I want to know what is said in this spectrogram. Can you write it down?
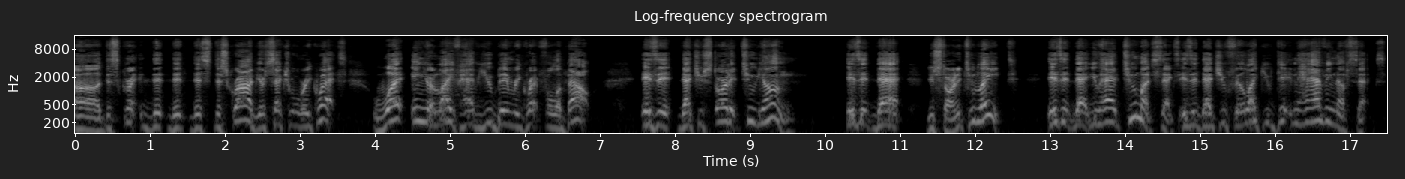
uh, descri- describe your sexual regrets? What in your life have you been regretful about? Is it that you started too young? Is it that you started too late? Is it that you had too much sex? Is it that you feel like you didn't have enough sex?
